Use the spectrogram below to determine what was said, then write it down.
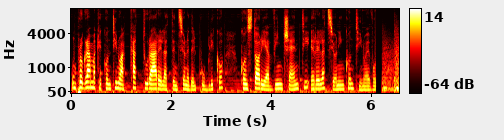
un programma che continua a catturare l'attenzione del pubblico con storie avvincenti e relazioni in continua evoluzione.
